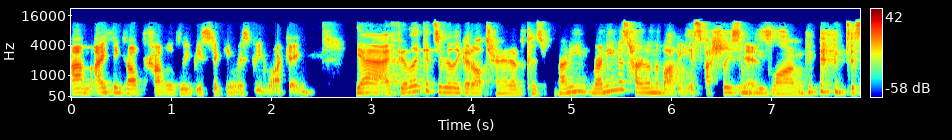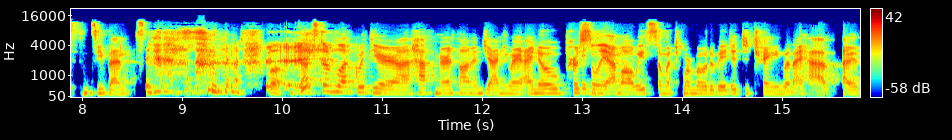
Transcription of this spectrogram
um, i think i'll probably be sticking with speed walking. Yeah i feel like it's a really good alternative because running running is hard on the body especially especially some yes. of these long distance events. well, best of luck with your uh, half marathon in January. I know personally, I'm always so much more motivated to train when I have a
